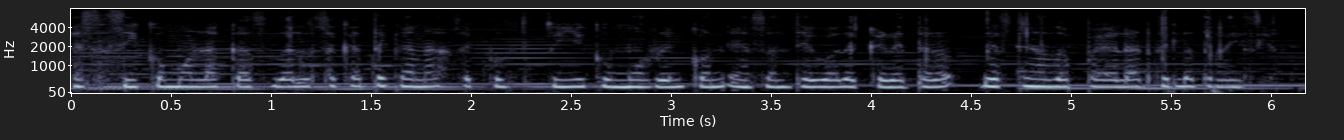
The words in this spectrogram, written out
Es así como la Casa de la Zacatecana se constituye como un rincón en Santiago de Querétaro destinado para el arte y la tradición.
